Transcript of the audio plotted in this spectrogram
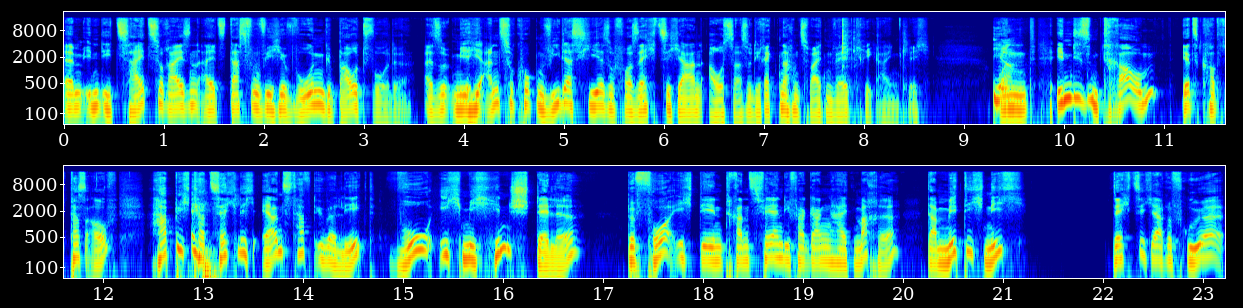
ähm, in die Zeit zu reisen, als das, wo wir hier wohnen, gebaut wurde. Also mir hier anzugucken, wie das hier so vor 60 Jahren aussah, so direkt nach dem Zweiten Weltkrieg eigentlich. Ja. Und in diesem Traum, jetzt kommt's, pass auf, habe ich tatsächlich ernsthaft überlegt, wo ich mich hinstelle, bevor ich den Transfer in die Vergangenheit mache, damit ich nicht 60 Jahre früher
